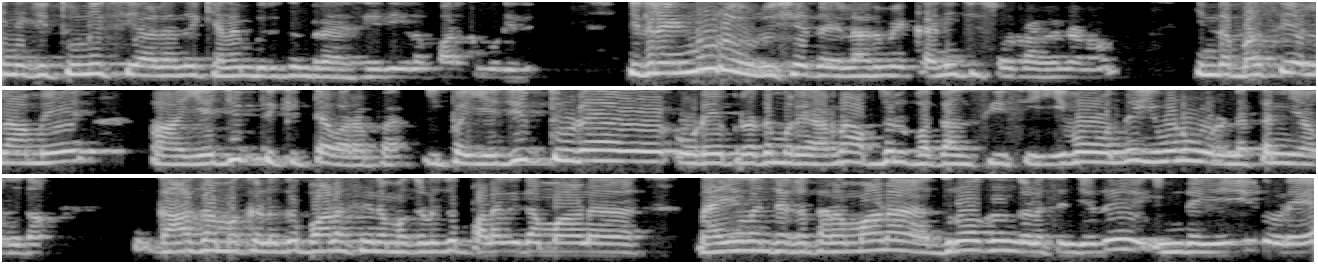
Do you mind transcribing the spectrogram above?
இன்னைக்கு துனிசியால இருந்து கிளம்பி இருக்குன்ற செய்திகளை பார்க்க முடியுது. இதுல இன்னொரு விஷயத்த எல்லாருமே கணிச்சு சொல்றாங்க என்னன்னா இந்த பஸ் எல்லாமே எஜிப்து கிட்ட வரப்ப இப்ப எகிப்தோட உடைய பிரதமர் யாருன்னா அப்துல் ஃபத்தாக் சிசி. இவன் வந்து இவனும் ஒரு நெத்தன்யாகு தான். காசா மக்களுக்கு பாலஸ்தீன மக்களுக்கு பலவிதமான நயவஞ்சகத்தனமான துரோகங்களை செஞ்சது இந்த எஜிப்துடைய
